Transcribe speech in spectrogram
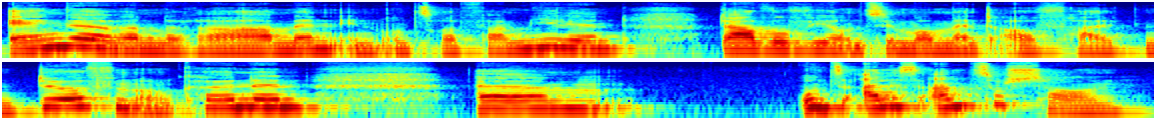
engeren Rahmen in unserer Familien, da wo wir uns im Moment aufhalten dürfen und können, ähm, uns alles anzuschauen.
